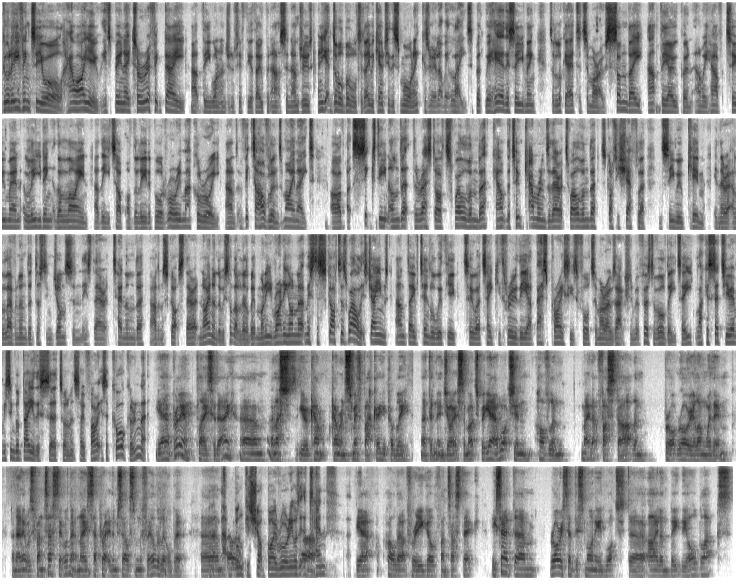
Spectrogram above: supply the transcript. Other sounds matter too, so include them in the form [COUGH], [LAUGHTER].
good evening to you all. How are you? It's been a terrific day at the 150th Open at St Andrews, and you get double bubble today. We came to you this morning because we were a little bit late, but we're here this evening to look ahead to tomorrow, Sunday at the Open, and we have two men leading the line at the top of the leaderboard. Rory McIlroy and Viktor Hovland, my mate, are at 16 under. The rest are 12 under. Count the two Camerons are there at 12 under. Scotty Scheffler and Siwoo Kim in there at 11 under. Dustin Johnson is there at 10 under. Adam Scott's there at 9 under. We've still got a little bit of money riding on uh, Mr. Scott as well. It's James and Dave Tindall with you to uh, take you through the uh, best prices for tomorrow's action. But first of all, DT, like I said to you every single day of this uh, tournament so far, it's a corker, isn't it? Yeah, brilliant play today. Um, unless you're a Cam- Cameron Smith backer, you probably uh, didn't enjoy it so much. But yeah, watching Hovland make that fast start, then brought Rory along with him, and then it was fantastic, wasn't it? And they separated themselves from the field a little bit. Um, that so- bunker shot by Rory, was it a Ah. 10th? yeah, hold out for Eagle, fantastic. He said, um, Rory said this morning he'd watched uh, Ireland beat the All Blacks,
